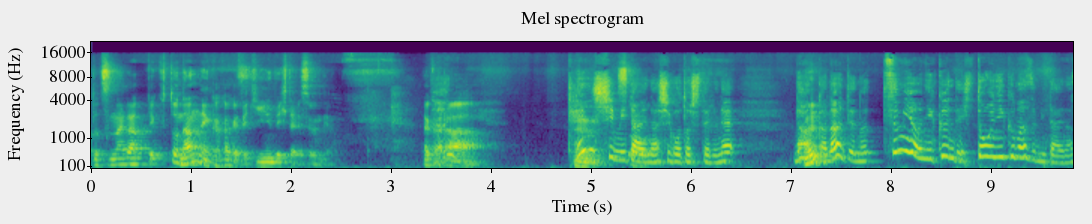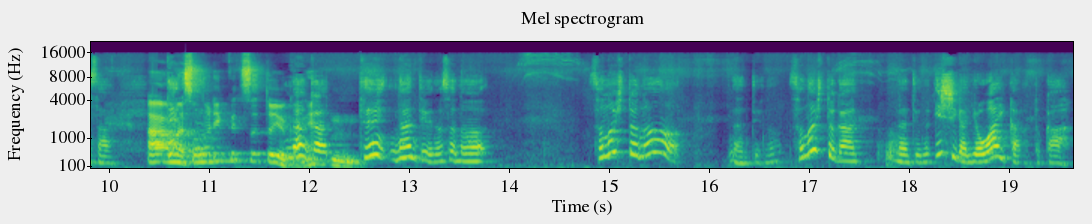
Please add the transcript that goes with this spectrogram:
と繋がっていくと何年かかけて禁煙できたりするんだよ。だから、天使みたいな仕事してるね。なんか、なんていうの、罪を憎んで人を憎まずみたいなさ。ああ、まあその理屈というかね。なんか、うん、てなんていうの、その、その人のなんていうのその人が、なんていうの意志が弱いからとか、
